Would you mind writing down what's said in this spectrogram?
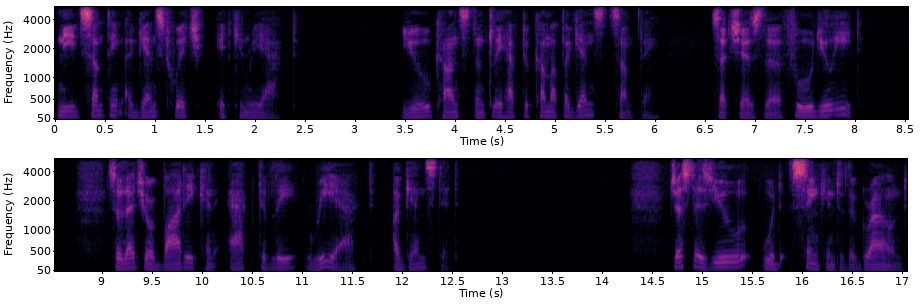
needs something against which it can react. You constantly have to come up against something, such as the food you eat, so that your body can actively react against it. Just as you would sink into the ground,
